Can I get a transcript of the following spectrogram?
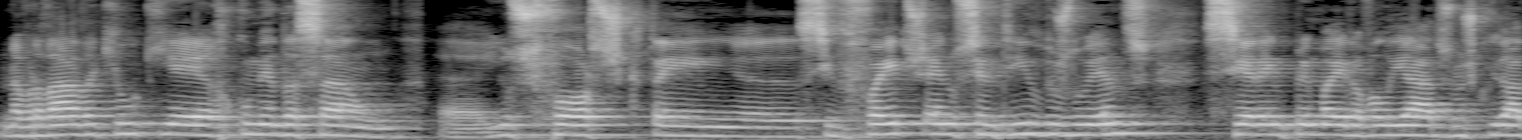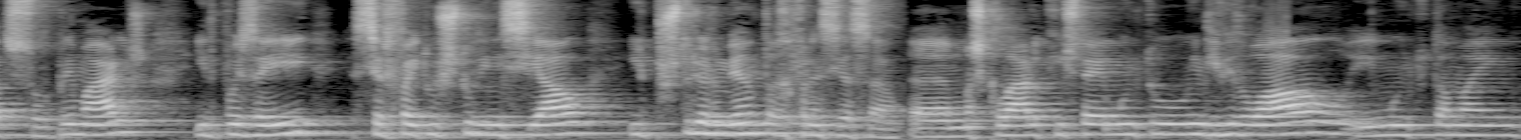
Na verdade, aquilo que é a recomendação uh, e os esforços que têm uh, sido feitos é no sentido dos doentes serem primeiro avaliados nos cuidados de saúde primários e depois aí ser feito o estudo inicial e posteriormente a referenciação. Uh, mas claro que isto é muito individual e muito também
